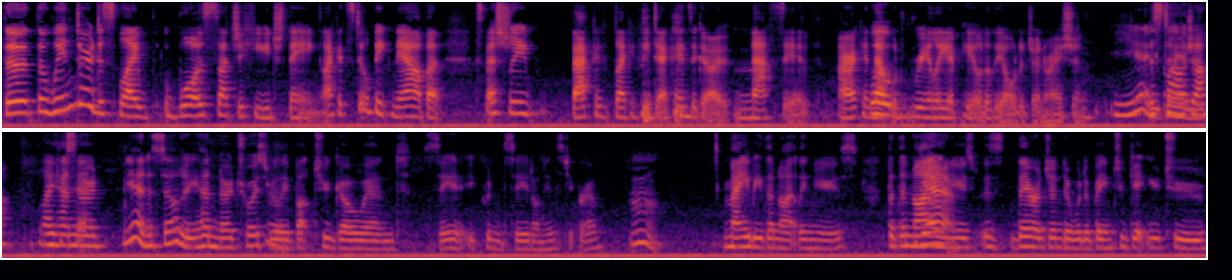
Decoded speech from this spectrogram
the the window display was such a huge thing. Like it's still big now, but especially back like a few decades ago, massive. I reckon Well- that would really appeal to the older generation. Yeah, you Nostalgia, had- like you you had said. no yeah nostalgia. You had no choice really but to go and see it. You couldn't see it on Instagram. Mm. Maybe the nightly news, but the nightly Yeah. news is their agenda would have been to get you to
